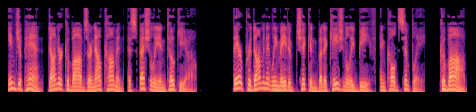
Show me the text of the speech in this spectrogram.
In Japan, doner kebabs are now common, especially in Tokyo. They are predominantly made of chicken but occasionally beef, and called simply, kebab.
